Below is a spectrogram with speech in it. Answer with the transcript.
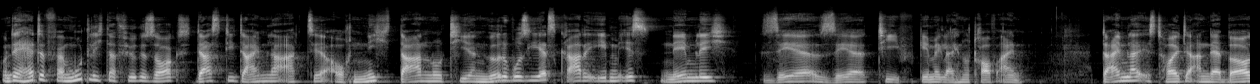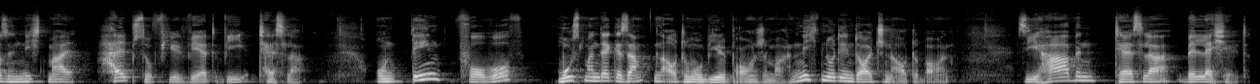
Und er hätte vermutlich dafür gesorgt, dass die Daimler-Aktie auch nicht da notieren würde, wo sie jetzt gerade eben ist, nämlich sehr, sehr tief. Gehen wir gleich noch drauf ein. Daimler ist heute an der Börse nicht mal halb so viel wert wie Tesla. Und den Vorwurf muss man der gesamten Automobilbranche machen, nicht nur den deutschen Autobauern. Sie haben Tesla belächelt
